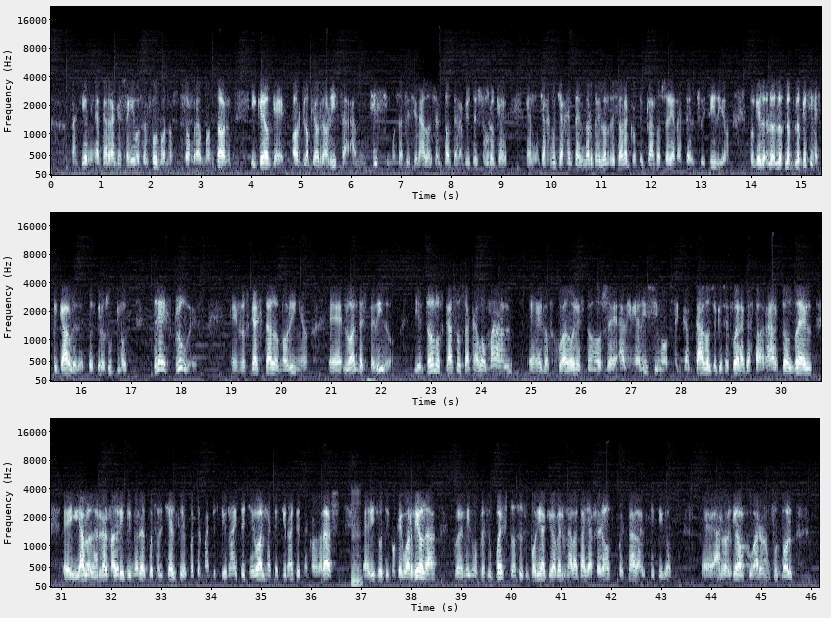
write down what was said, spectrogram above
aquí en Inglaterra que seguimos el fútbol nos asombra un montón y creo que lo que horroriza a muchísimos aficionados del Tottenham, yo estoy seguro que, que hay mucha, mucha gente del norte de Londres ahora contemplando seriamente el suicidio Porque lo, lo, lo, lo que es inexplicable de esto es que los últimos tres clubes en los que ha estado Mourinho eh, lo han despedido. Y en todos los casos acabó mal, eh, los jugadores todos eh, aliviadísimos, encantados de que se fuera, ya estaban hartos de él, eh, y hablo del Real Madrid primero, después el Chelsea, después el Manchester United, llegó al Manchester United, te acordarás, Mm. el mismo tipo que Guardiola, con el mismo presupuesto, se suponía que iba a haber una batalla feroz, pues nada, el City los eh, arrolló, jugaron un fútbol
